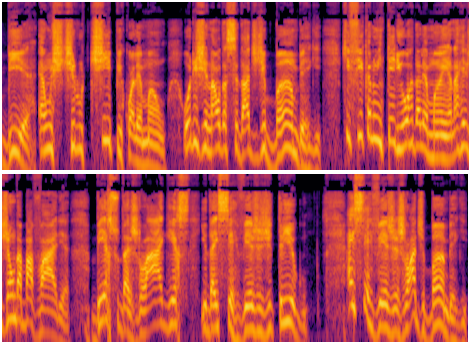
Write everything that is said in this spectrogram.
Beer é um estilo típico alemão, original da cidade de Bamberg, que fica no interior da Alemanha, na região da Bavária, berço das lagers e das cervejas de trigo. As cervejas lá de Bamberg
